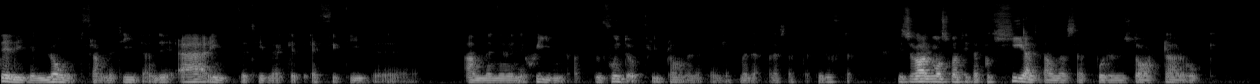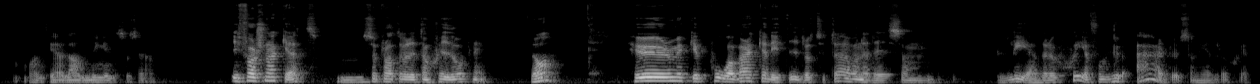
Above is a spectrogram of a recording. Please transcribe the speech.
det ligger långt fram i tiden. Det är inte tillräckligt effektiv eh, användning av energin. Du får inte upp flygplanen helt enkelt med det på det sättet i luften. I så fall måste man titta på helt andra sätt på hur du startar och hanterar landningen så att säga. I försnacket mm. så pratar vi lite om skidåkning. Ja. Hur mycket påverkar ditt idrottsutövande dig som ledare och chef och hur är du som ledare och chef?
